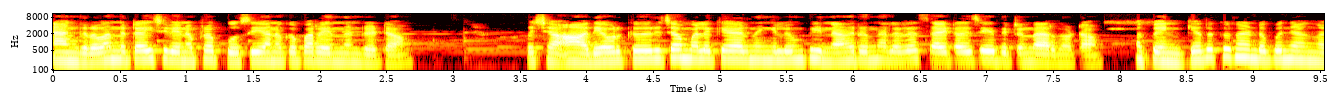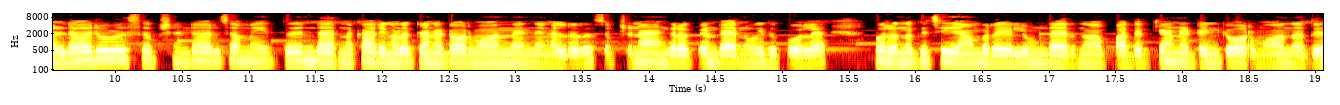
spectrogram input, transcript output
ആങ്കർ വന്നിട്ട് ഐശ്വര്യനെ പ്രപ്പോസ് ചെയ്യാനൊക്കെ പറയുന്നുണ്ട് കേട്ടോ. പക്ഷെ ആദ്യം അവർക്ക് ഒരു ചമ്മലൊക്കെ ആയിരുന്നെങ്കിലും പിന്നെ അവർ നല്ല രസമായിട്ട് അത് ചെയ്തിട്ടുണ്ടായിരുന്നു കേട്ടോ. അപ്പൊ എനിക്കതൊക്കെ കണ്ടപ്പോൾ ഞങ്ങളുടെ ആ ഒരു റിസപ്ഷന്റെ ആ ഒരു സമയത്ത് ഉണ്ടായിരുന്ന കാര്യങ്ങളൊക്കെയാണ് കേട്ടോ ഓർമ്മ വന്നത്. ഞങ്ങളുടെ റിസപ്ഷൻ ആങ്കർ ഒക്കെ ഉണ്ടായിരുന്നു. ഇതുപോലെ ഓരോന്നൊക്കെ ചെയ്യാൻ പറയലും ഉണ്ടായിരുന്നു. അപ്പൊ അതൊക്കെയാണ് കേട്ടോ എനിക്ക് ഓർമ്മ വന്നത്.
